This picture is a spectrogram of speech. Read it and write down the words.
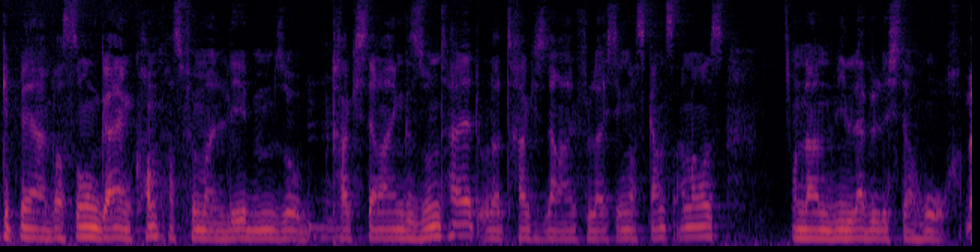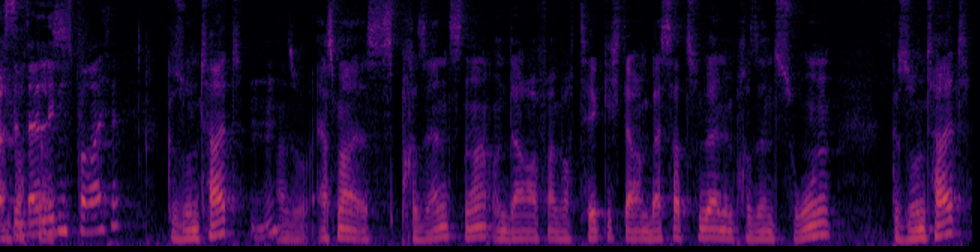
gibt mir einfach so einen geilen Kompass für mein Leben. So, mhm. trage ich da rein Gesundheit oder trage ich da rein vielleicht irgendwas ganz anderes? Und dann, wie level ich da hoch? Was einfach sind deine das. Lebensbereiche? Gesundheit. Mhm. Also erstmal ist es Präsenz ne? und darauf einfach täglich daran besser zu werden, in Präsenz zu ruhen. Gesundheit,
